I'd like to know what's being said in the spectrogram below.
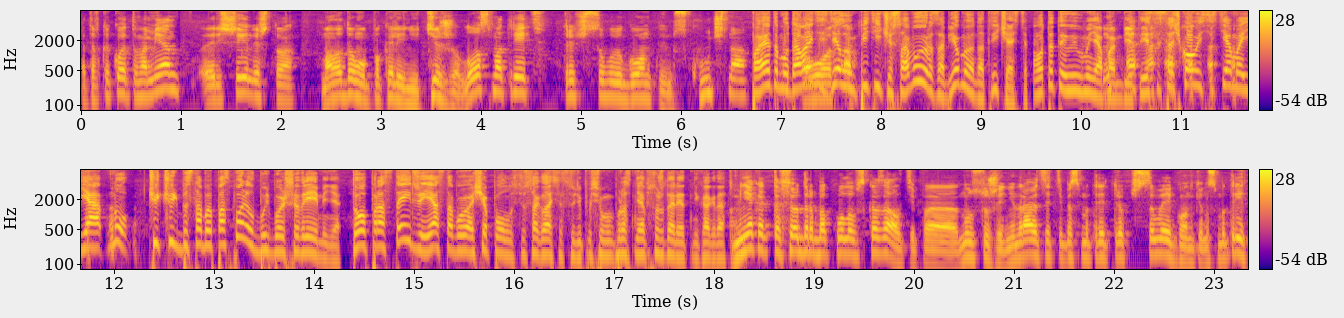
Это в какой-то момент решили, что молодому поколению тяжело смотреть трехчасовую гонку, им скучно. Поэтому давайте Вот. сделаем пятичасовую, разобьем ее на три части. Вот это и у меня бомбит. Если с очковой системой я, ну, чуть-чуть бы с тобой поспорил, будь больше времени, то про стейджи я с тобой вообще полностью согласен, судя по всему. Мы просто не обсуждали это никогда. Мне как-то Федор Бакулов сказал, типа, ну слушай, не нравится тебе смотреть трехчасовые гонки, ну смотри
